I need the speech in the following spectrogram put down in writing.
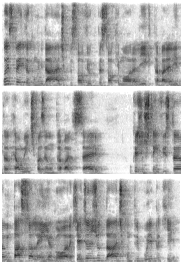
o respeito da comunidade, que o pessoal viu que o pessoal que mora ali, que trabalha ali, está realmente fazendo um trabalho sério, o que a gente tem visto é um passo além agora, que é de ajudar, de contribuir para que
